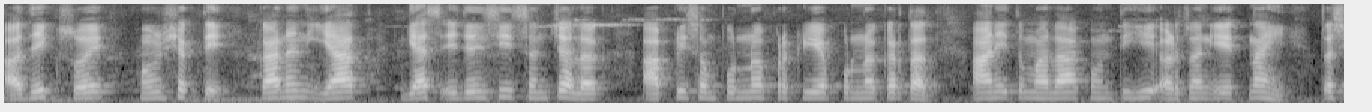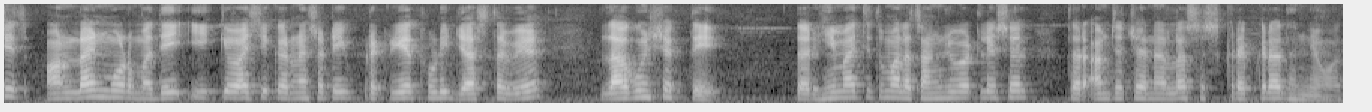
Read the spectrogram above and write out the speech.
अधिक सोय होऊ शकते. कारण यात गॅस एजन्सी संचालक आपली संपूर्ण प्रक्रिया पूर्ण करतात आणि तुम्हाला कोणतीही अडचण येत नाही. तसेच ऑनलाईन मोडमध्ये ई के वाय सी करण्यासाठी प्रक्रिया थोडी जास्त वेळ लागू शकते. तर ही माहिती तुम्हाला चांगली वाटली असेल तर आमच्या चॅनलला सबस्क्राईब करा. धन्यवाद.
